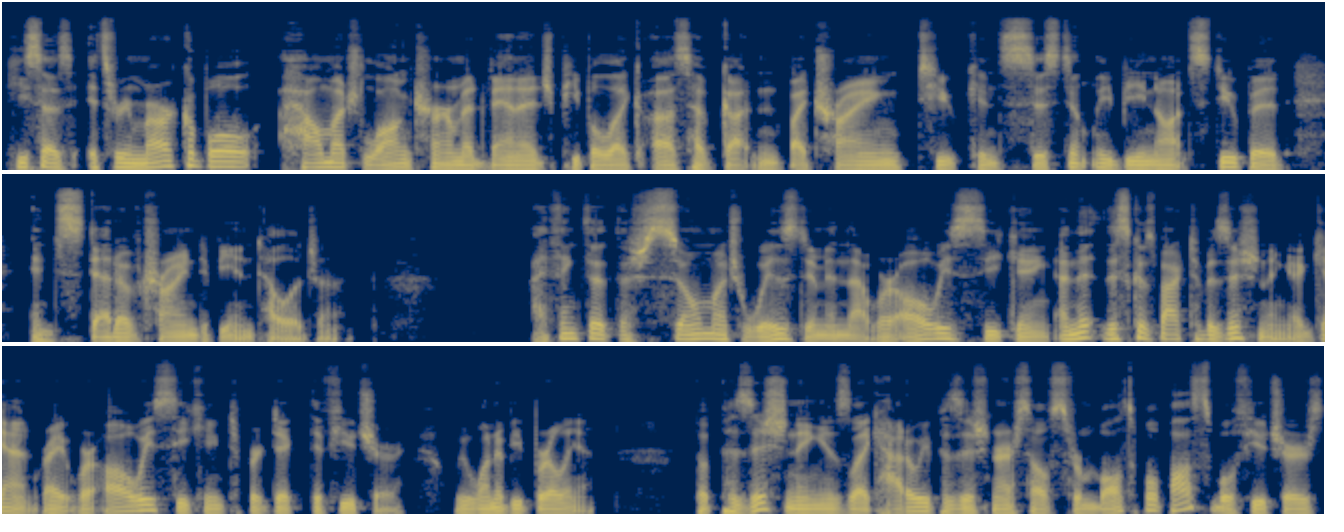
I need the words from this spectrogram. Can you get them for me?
he says, it's remarkable how much long term advantage people like us have gotten by trying to consistently be not stupid instead of trying to be intelligent. I think that there's so much wisdom in that. We're always seeking, and th- this goes back to positioning again, right? We're always seeking to predict the future. We want to be brilliant. But positioning is like, how do we position ourselves for multiple possible futures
